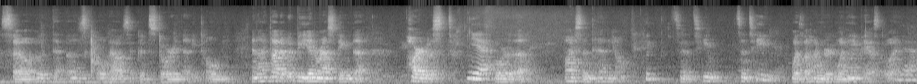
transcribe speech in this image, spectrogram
so that was cool. That was a good story that he told me. And I thought it would be interesting to harvest Yeah. for the bicentennial since he since he was 100 when he passed away. Yeah.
